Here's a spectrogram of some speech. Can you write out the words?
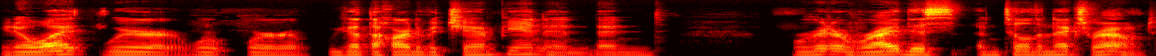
you know what, we're we're, we're we got the heart of a champion, and and we're gonna ride this until the next round?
